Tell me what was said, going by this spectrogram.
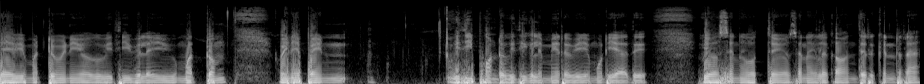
தேவை மற்றும் விநியோக விதி விளைவு மற்றும் வினைப்பயன் விதி போன்ற விதிகளை மீறவே முடியாது. யோசனை ஒத்த யோசனைகளை கவர்ந்திருக்கின்றன.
